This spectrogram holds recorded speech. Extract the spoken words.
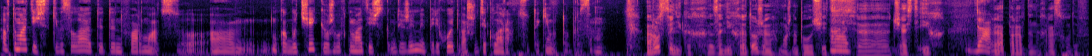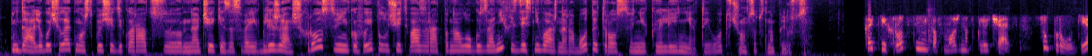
автоматически высылают эту информацию. А, ну, как бы чеки уже в автоматическом режиме переходят в вашу декларацию таким вот образом. О родственниках за них тоже можно получить а... Э, часть их да. оправданных расходов. Да, любой человек может включить декларацию на чеки за своих ближайших родственников и получить возврат по налогу за них. И здесь неважно, работает родственник или нет. И вот в чем, собственно, плюс. Каких родственников можно включать? Супруги,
